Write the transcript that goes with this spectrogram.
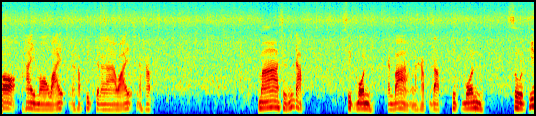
ก็ให้มองไว้นะครับ พิจารณาไว้นะครับ มาถึงดับ 10 บนกันบ้างนะครับ ดับ 10 บน สูตรที่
